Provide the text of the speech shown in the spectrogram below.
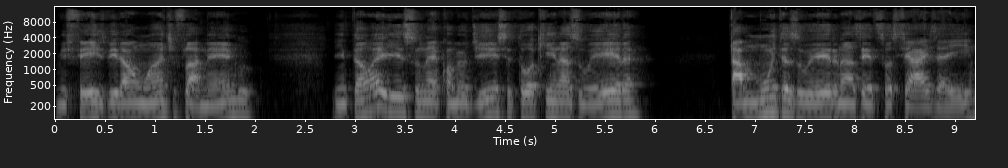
Me fez virar um anti-Flamengo. Então é isso, né? Como eu disse, tô aqui na zoeira. Tá muita zoeira nas redes sociais aí.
